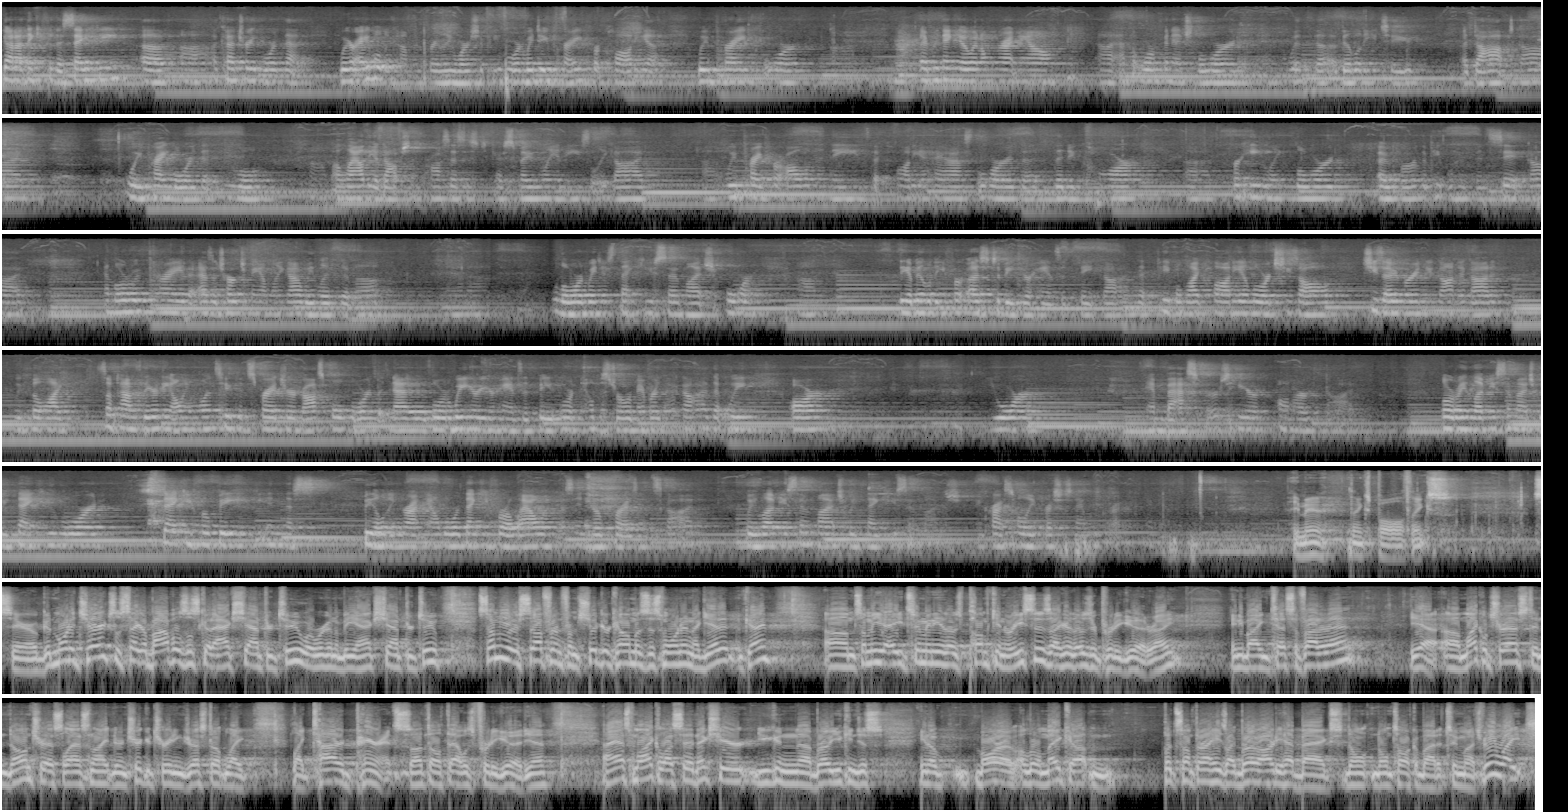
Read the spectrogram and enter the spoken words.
God, I thank you for the safety of uh, a country, Lord, that we're able to come and freely worship you, Lord. We do pray for Claudia. We pray for uh, everything going on right now uh, at the orphanage, Lord, with the ability to adopt, God. We pray, Lord, that you will um, allow the adoption processes to go smoothly and easily, God. Uh, we pray for all of the needs that Claudia has, Lord, the, the new car uh, for healing, Lord, over the people who've been sick, God. And Lord, we pray that as a church family, God, we lift them up. And uh, Lord, we just thank you so much for um, the ability for us to be your hands and feet, God. That people like Claudia, Lord, she's all she's over in Uganda, God, and we feel like sometimes they're the only ones who can spread your gospel, Lord. But no, Lord, we are your hands and feet, Lord, help us to remember that, God, that we are your ambassadors here on earth, God. Lord, we love you so much. We thank you, Lord. Thank you for being in this building right now, Lord. Thank you for allowing us in your presence, God. We love you so much. We thank you so much. In Christ's holy, precious name we pray. Amen. Amen. Thanks, Paul. Thanks. Sarah. Good morning, church. Let's take our Bibles. Let's go to Acts chapter 2, where we're going to be Acts chapter 2. Some of you are suffering from sugar comas this morning. I get it, okay? Um, some of you ate too many of those pumpkin Reese's. I hear those are pretty good, right? Anybody can testify to that? Yeah, uh, Michael Trest and Dawn Trest last night during trick or treating dressed up like like tired parents. So I thought that was pretty good. Yeah, I asked Michael. I said next year you can, uh, bro, you can just you know borrow a little makeup and put something right. He's like, bro, I already have bags. Don't don't talk about it too much. But anyway,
